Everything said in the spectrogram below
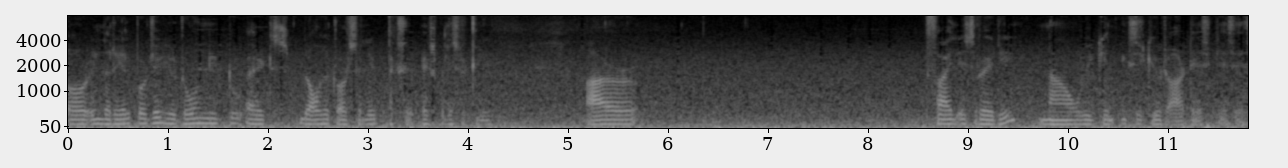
or in the real project you don't need to add browser dot explicitly. Our file is ready. Now we can execute our test cases.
